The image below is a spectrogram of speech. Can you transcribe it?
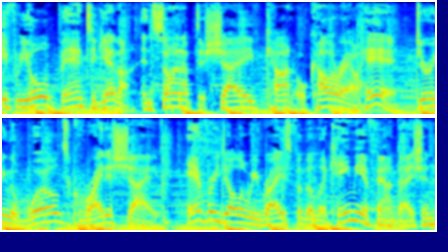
If we all band together and sign up to shave, cut, or colour our hair during the world's greatest shave, every dollar we raise for the Leukemia Foundation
